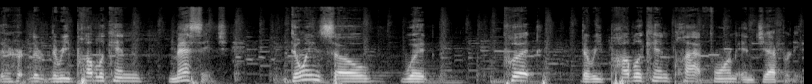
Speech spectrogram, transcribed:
the, the, the Republican message. Doing so would put the Republican platform in jeopardy.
